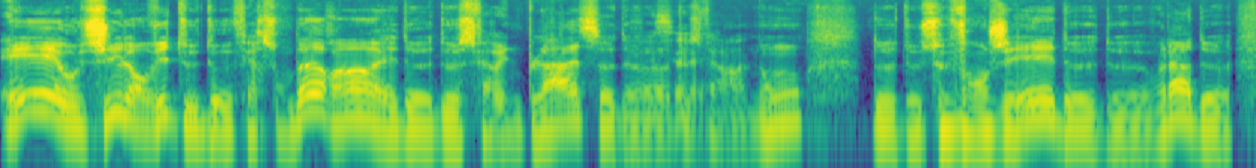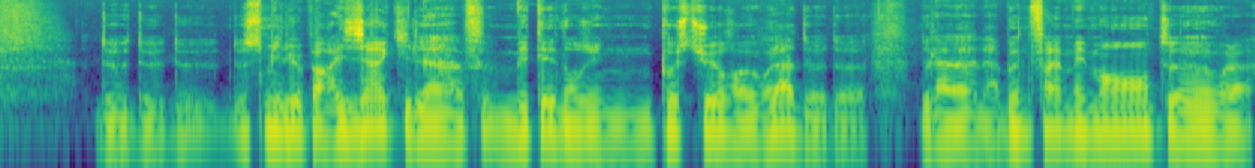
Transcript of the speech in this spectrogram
et aussi l'envie de, de faire son beurre hein, et de, de se faire une place, de, se faire un nom, de, de se venger, de, voilà, de de, de, de, de ce milieu parisien qui la mettait dans une posture euh, voilà de, de, de la, la bonne femme aimante euh, voilà.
